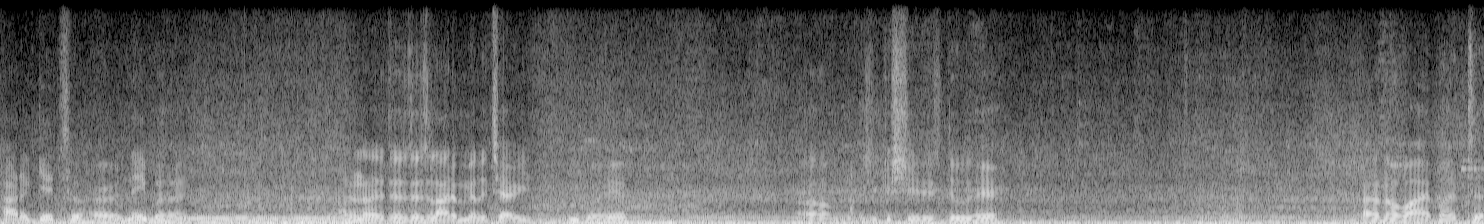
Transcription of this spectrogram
how to get to her neighborhood. I don't know. There's there's a lot of military people here. Um, as you can see, this dude here. I don't know why, but uh,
